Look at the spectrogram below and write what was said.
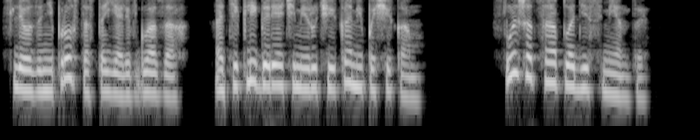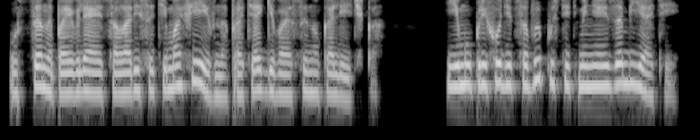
Слезы не просто стояли в глазах, а текли горячими ручейками по щекам. Слышатся аплодисменты. У сцены появляется Лариса Тимофеевна, протягивая сыну колечко. Ему приходится выпустить меня из объятий.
